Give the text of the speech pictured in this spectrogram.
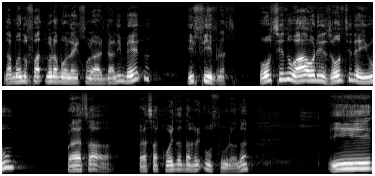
da manufatura molecular de alimentos e fibras, ou se não há horizonte nenhum para essa, para essa coisa da agricultura. Né? E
